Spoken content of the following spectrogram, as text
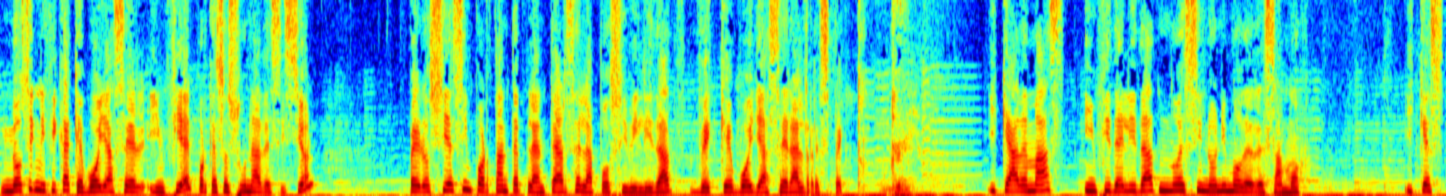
no significa que voy a ser infiel, porque eso es una decisión, pero sí es importante plantearse la posibilidad de qué voy a hacer al respecto. Y que además infidelidad no es sinónimo de desamor. Y que es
